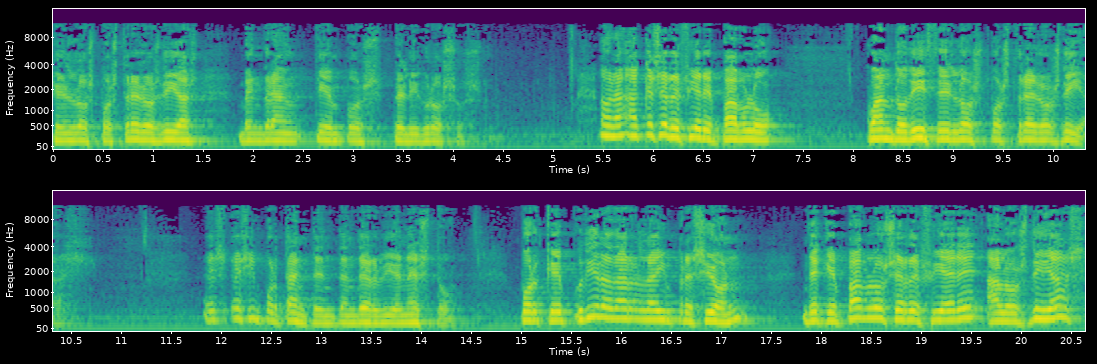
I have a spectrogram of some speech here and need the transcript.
que en los postreros días vendrán tiempos peligrosos. Ahora, ¿a qué se refiere Pablo cuando dice los postreros días? Es, importante entender bien esto, porque pudiera dar la impresión de que Pablo se refiere a los días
